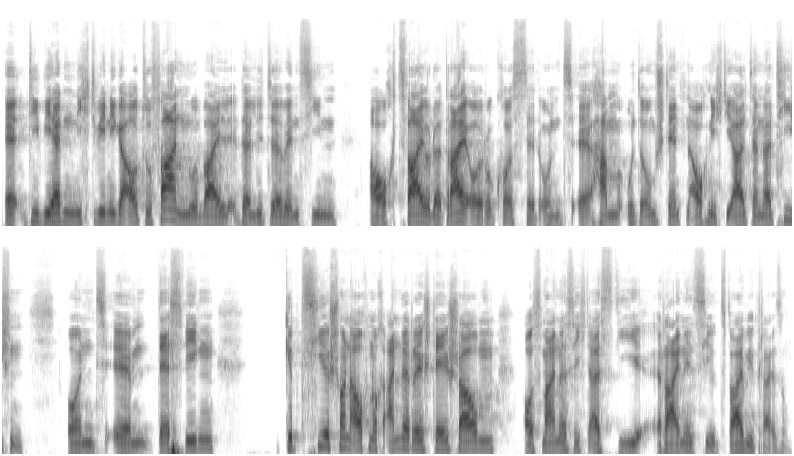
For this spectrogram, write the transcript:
äh, die werden nicht weniger Auto fahren, nur weil der Liter Benzin auch zwei oder drei Euro kostet und äh, haben unter Umständen auch nicht die Alternativen. Und ähm, deswegen gibt's hier schon auch noch andere Stellschrauben aus meiner Sicht als die reine CO2-Bepreisung.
